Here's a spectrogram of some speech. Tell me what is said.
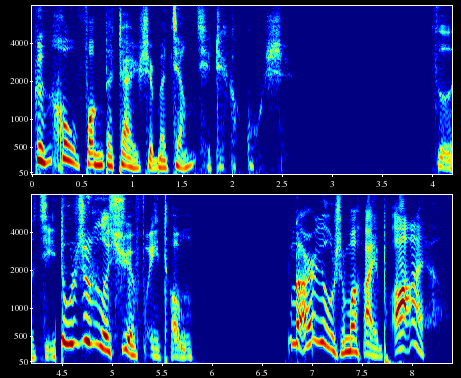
跟后方的战士们讲起这个故事，自己都热血沸腾，哪有什么害怕呀？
